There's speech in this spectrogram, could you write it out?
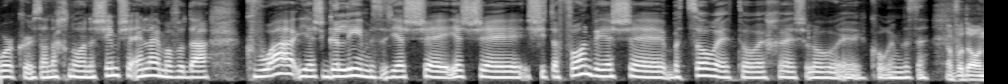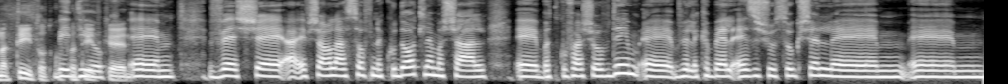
workers, אנחנו אנשים שאין להם עבודה קבועה, יש גלים, יש, אה, יש שיטפון ויש בצורת, או איך שלא קוראים לזה. עבודה עונתית או תקופתית, בדיוק. כן. ושאפשר לאסוף נקודות, למשל, בתקופה שעובדים, ולקבל איזשהו סוג של... אמ,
